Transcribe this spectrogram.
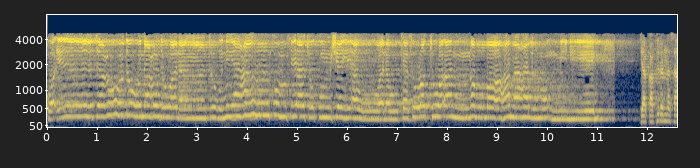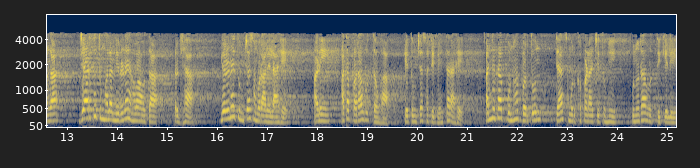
وإن تعودوا نعد ولن تغني عنكم فئتكم شيئا ولو كثرت وأن الله مع المؤمنين या काफिरांना सांगा ज्या अर्थी तुम्हाला निर्णय हवा होता तर घ्या निर्णय तुमच्या समोर आलेला आहे आणि आता परावृत्त व्हा हे तुमच्यासाठी बेहतर आहे अन्यथा पुन्हा परतून त्याच मूर्खपणाची तुम्ही पुनरावृत्ती केली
